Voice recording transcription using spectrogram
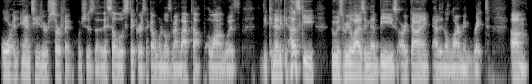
or an anteater surfing, which is the, they sell those stickers. I got one of those on my laptop, along with the Connecticut Husky, who is realizing that bees are dying at an alarming rate. Um,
